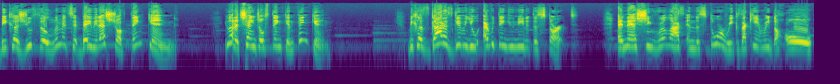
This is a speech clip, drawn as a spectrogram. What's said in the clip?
because you feel limited, baby. That's your thinking. You got to change your thinking, thinking because God has given you everything you needed to start. And then she realized in the story, because I can't read the whole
